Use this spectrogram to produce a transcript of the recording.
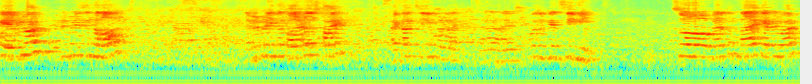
Okay, everyone, everybody's in the hall? Everybody in the corridor is fine? I can't see you, but I, uh, I suppose you can see me. So, welcome back everyone.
